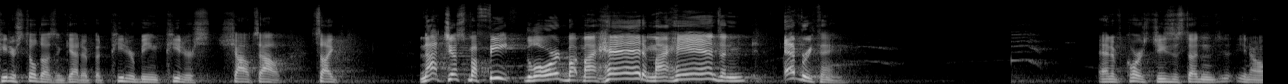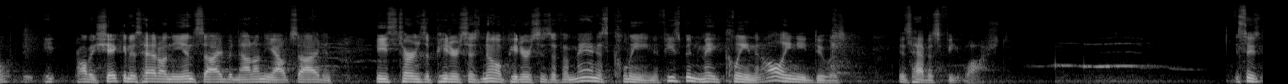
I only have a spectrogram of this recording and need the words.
Peter still doesn't get it, but Peter, being Peter, shouts out, It's like, not just my feet, Lord, but my head and my hands and everything. And of course, Jesus doesn't, you know, he probably shaking his head on the inside, but not on the outside. And he turns to Peter and says, No, Peter says, if a man is clean, if he's been made clean, then all he need do is, is have his feet washed. He says,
